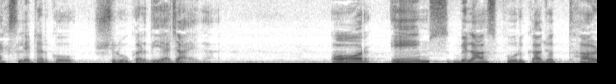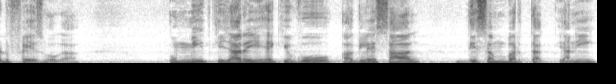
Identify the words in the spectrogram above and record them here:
accelerator को शुरू कर दिया जाएगा। और एम्स बिलासपुर का जो थर्ड फ़ेज़ होगा, उम्मीद की जा रही है कि वो अगले साल दिसंबर तक, यानी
